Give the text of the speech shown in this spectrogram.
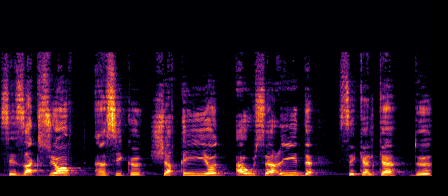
ses actions, ainsi que shaqiyun ou sa'id, c'est quelqu'un de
